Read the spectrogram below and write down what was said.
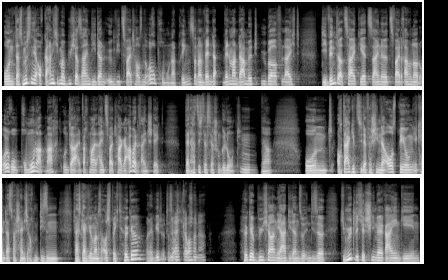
Und das müssen ja auch gar nicht immer Bücher sein, die dann irgendwie 2000 Euro pro Monat bringen, sondern wenn, da, wenn man damit über vielleicht die Winterzeit jetzt seine 200, 300 Euro pro Monat macht und da einfach mal ein, zwei Tage Arbeit reinsteckt, dann hat sich das ja schon gelohnt. Mhm. Ja. Und auch da gibt es wieder verschiedene Ausprägungen. Ihr kennt das wahrscheinlich auch mit diesen, ich weiß gar nicht, wie man das ausspricht, Hügge oder wie wird das ja, ausgesprochen? Ich glaube schon, ja. Hügge-Büchern, ja, die dann so in diese gemütliche Schiene reingehen.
